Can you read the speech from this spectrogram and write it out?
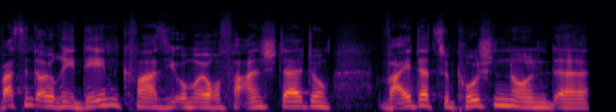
was sind eure Ideen quasi, um eure Veranstaltung weiter zu pushen und äh,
